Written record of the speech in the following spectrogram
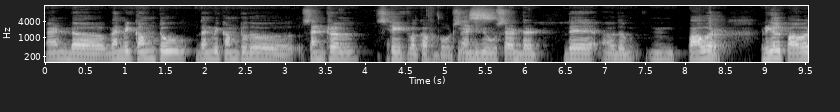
And uh, when we come to then we come to the central state Waqf boards, and you said that they uh, the mm, power, real power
